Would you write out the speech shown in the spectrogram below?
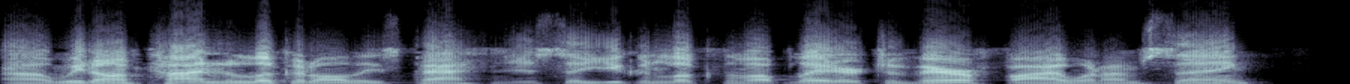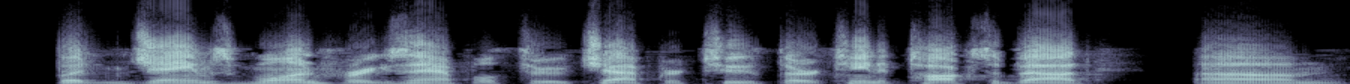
Uh, we don't have time to look at all these passages, so you can look them up later to verify what I'm saying. But in James 1, for example, through chapter 2, 13, it talks about um,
